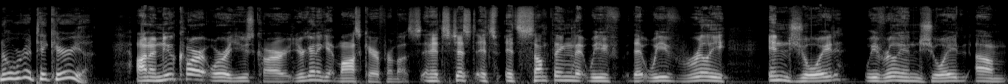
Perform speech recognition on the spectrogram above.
no we're going to take care of you on a new car or a used car, you're going to get Maus Care from us, and it's just it's it's something that we've that we've really enjoyed. we've really enjoyed um,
